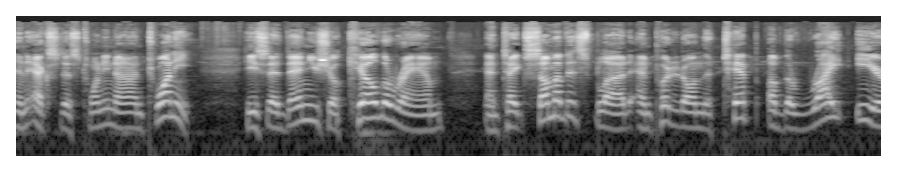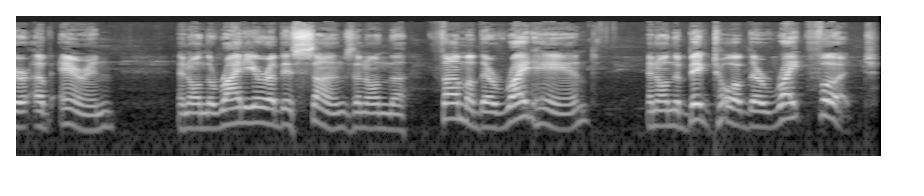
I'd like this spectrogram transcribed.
In Exodus 29 20, he said, Then you shall kill the ram and take some of its blood and put it on the tip of the right ear of Aaron and on the right ear of his sons and on the thumb of their right hand and on the big toe of their right foot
